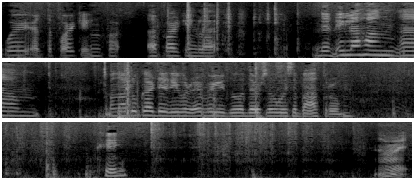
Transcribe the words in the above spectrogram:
We're at the parking pa- uh, parking lot. Then ilahang um, mga lugar diri wherever you go, there's always a bathroom. Okay. Alright.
